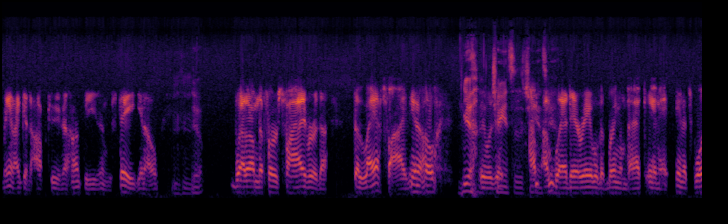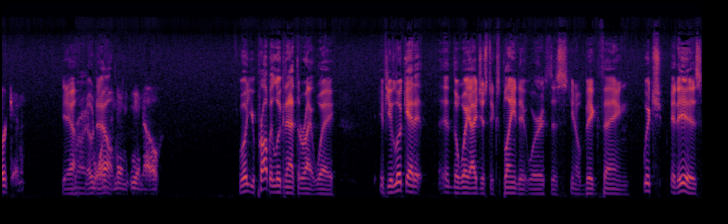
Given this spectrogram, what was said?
man, I get an opportunity to hunt these in the state. You know, Mhm. Yep. whether I'm the first five or the the last five. You know, Yeah, it was. a- Chance is a chance. I'm, I'm yeah. glad they were able to bring them back and it and it's working. yeah, Right. no doubt. than you know, Well, you're probably looking at it the right way. If you look at it uh, the way I just explained it, where it's this you know big thing, which it is,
